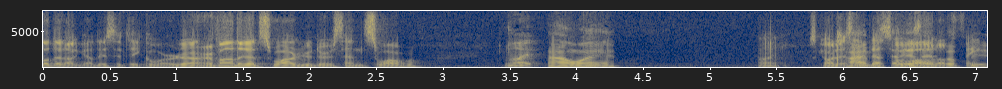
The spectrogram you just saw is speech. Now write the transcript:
hâte de regarder ce takeover-là. Un vendredi soir au lieu d'un samedi soir. Ouais. Ah ouais. Ouais, parce qu'on laisse Ouais, la place ça Hall of Fame.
